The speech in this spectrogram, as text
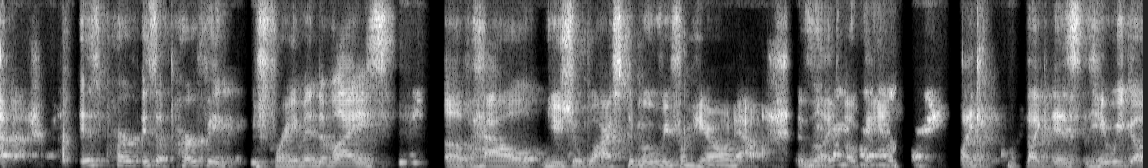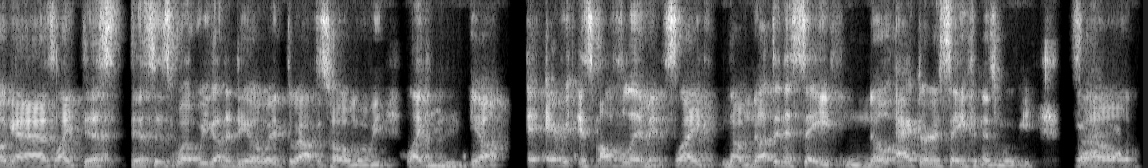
Uh, it's per it's a perfect framing device of how you should watch the movie from here on out. It's like, okay, like, like it's here we go, guys. Like this, this is what we're gonna deal with throughout this whole movie. Like, you know, every it's off limits. Like, no, nothing is safe. No actor is safe in this movie. So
